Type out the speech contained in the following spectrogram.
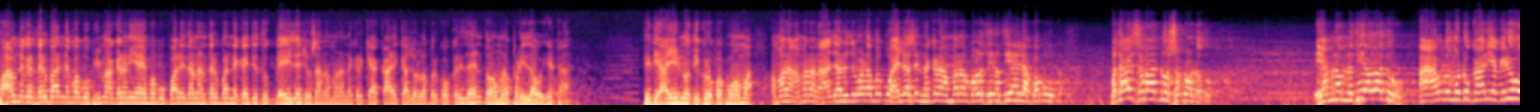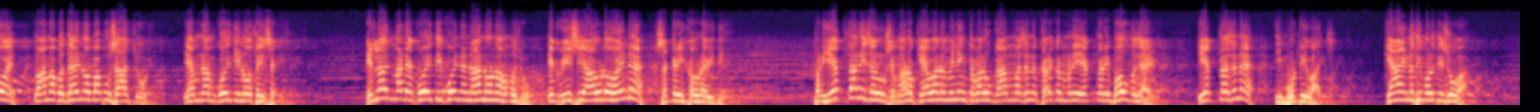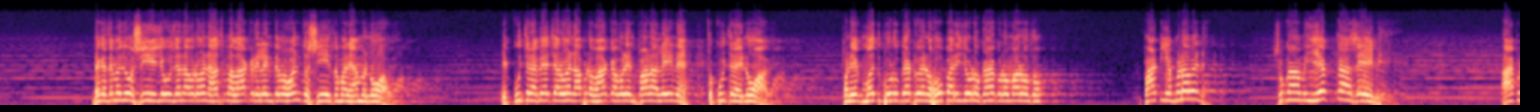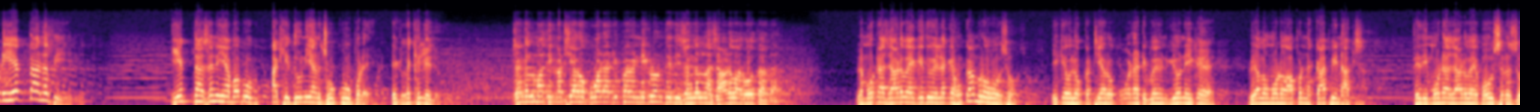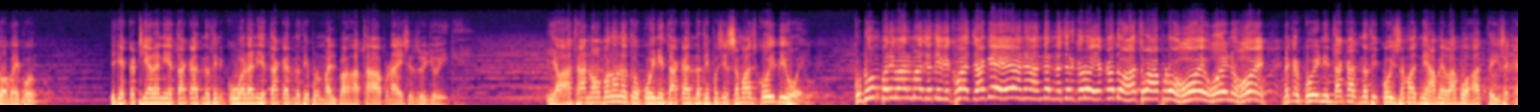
ભાવનગર દરબારને બાપુ ભીમા ગરણિયાએ બાપુ પાલીતાણા દરબારને કહી દીધું કે બે જજો સાના માના નગર કે આ કાળિકા જો લબરકો કરી જાય ને તો હમણાં પડી જાઓ હેઠા. તેથી આહિરનો દીકરો બાપુ અમા, અમારા અમારા રાજા રજવાડા બાપુ હાલ્યા છે નકરા અમારા બળથી નથી હાલ્યા બાપુ બધાય સમાજનો સપોર્ટ હતો. એમનામ નથી હાલાતું આ આવડું મોટું કાર્ય કર્યું હોય તો આમાં બધાયનો બાપુ સાથ જોવે. એમનામ કોઈ દી ન થઈ શકે. એટલા જ માટે કોઈ દી કોઈને નાનો ન સમજવો. એક વીસી આવડો હોય ને, સકરી ખવડાવી દે. પણ એકતાની જરૂર છે. મારો કહેવાનો મિનિંગ તમારું ગામમાં છે ને, ખરેખર મને એકતાની બહુ મજા આવી. એકતા છે ને એ મોટી વાત છે. ક્યાંય નથી મળતી જોવા. કે તમે જો સિંહ જેવું જનાવર હોય ને, હાથમાં લાકડી લઈને તમે હોય ને, તો સિંહ તમારે આમાં ન આવે. એક કૂતરા બે ચાર હોય ને, આપણે વાંકા વળીને પાણા લઈને, તો કૂતરાય ન આવે. પણ એક મધફોડું બેઠું એને હોપારી જેવડો કાંકરો મારો તો પાટીએ પડાવે ને? શું કામ? એકતા છે એની. આપણી એકતા નથી. એકતા છે ને અહીંયા બાપુ, આખી દુનિયાને ઝૂકવું પડે. એક લખી લેજો. જંગલમાંથી કઠિયારો કુવાડા ટીપાવીને નીકળો ને તેથી જંગલના ઝાડવા રોતા હતા. એટલે મોટા ઝાડવાએ કીધું, એટલે કે હું કામ રોવો છો? એ કે, ઓલો કઠિયારો કુવાડા ટીપાવીને ગયો ને કે વહેલો મોડો આપણને કાપી નાખશે. તેથી મોટા ઝાડવાએ બહુ સરસ જવાબ આપ્યો. એ કે કઠિયારાની તાકાત નથી ને કુવાડાની તાકાત નથી, પણ માલપા હાથા આપણા છે જોઈજો એ કે. એ હાથા ન બનો ને તો કોઈની તાકાત નથી, પછી સમાજ કોઈ બી હોય. કુટુંબ પરિવારમાં જતી વિખવાદ જાગે અને અંદર નજર કરો, એકાદો હાથો આપણો હોય હોય ને હોય, નકર કોઈની તાકાત નથી, કોઈ સમાજની સામે લાંબો હાથ થઈ શકે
